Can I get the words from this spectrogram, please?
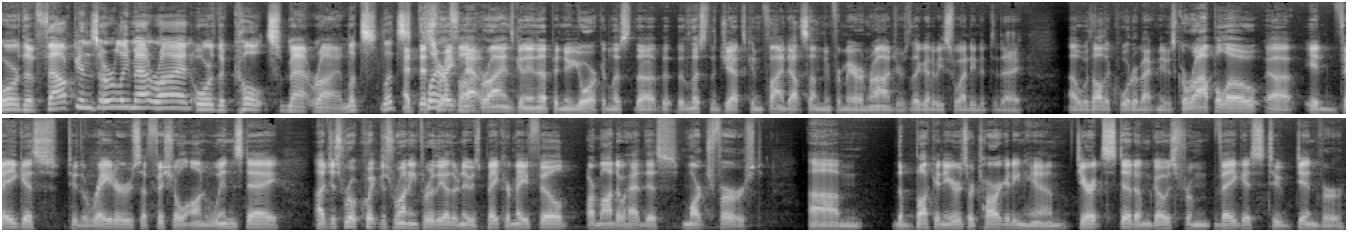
or the Falcons early Matt Ryan, or the Colts Matt Ryan? Let's let's At this clarify. rate, Matt Ryan's going to end up in New York unless the, the unless the Jets can find out something from Aaron Rodgers. They've got to be sweating it today uh, with all the quarterback news. Garoppolo uh, in Vegas to the Raiders, official on Wednesday. Uh, just real quick, just running through the other news. Baker Mayfield, Armando had this March first. Um, the Buccaneers are targeting him. Jarrett Stidham goes from Vegas to Denver.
